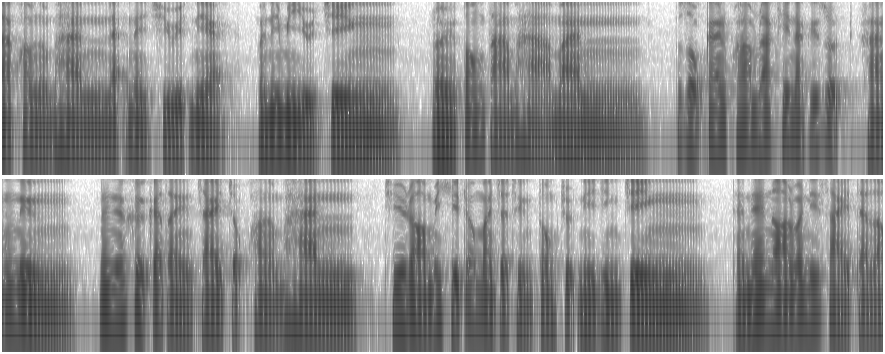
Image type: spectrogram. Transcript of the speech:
รักความสัมพันธ์และในชีวิตเนี่ยมันไม่มีอยู่จริง เราต้องตามหามัน ประสบการณ์ความรักที่หนักที่สุดครั้งหนึ่ง นั่นก็คือการตัดสินใจจบความสัมพันธ์ ที่เราไม่คิดว่ามันจะถึงตรงจุดนี้จริง ๆ แต่แน่นอนว่านิสัยแต่ละ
